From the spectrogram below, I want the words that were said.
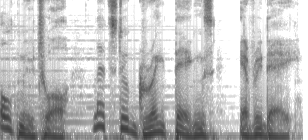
Old Mutual, let's do great things every day.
